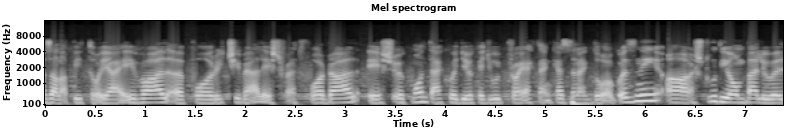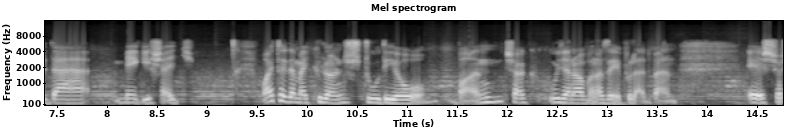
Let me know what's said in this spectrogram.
az alapítójaival, Paul Ritchie-vel és Fred Forddal, és ők mondták, hogy ők egy új projekten kezdenek dolgozni, a stúdión belül, de mégis egy majd hogy nem egy külön stúdióban, csak ugyanabban az épületben. És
